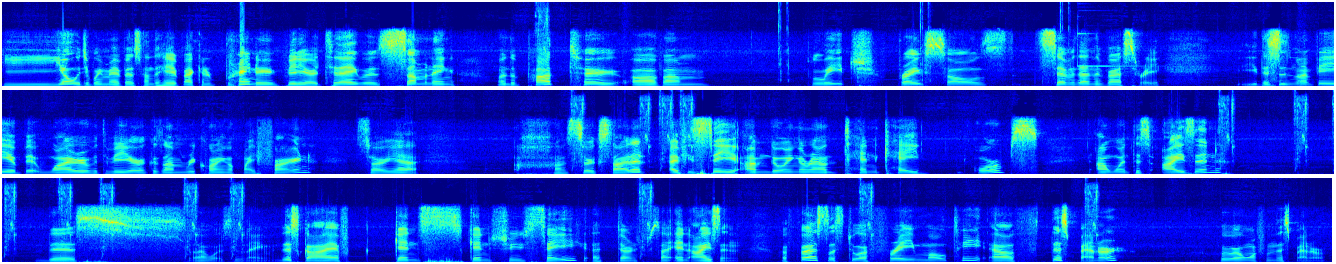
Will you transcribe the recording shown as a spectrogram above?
Yo, it's your boy Hunter here, back in a brand new video. Today we're summoning on the part 2 of um, Bleach Brave Souls 7th anniversary. This is might be a bit wider with the video because I'm recording off my phone. So yeah, I'm so excited. If you see, I'm doing around 10k orbs. I want this Aizen, this, uh, what's his name? This guy, Gens, Genshusei, know, and Aizen. But first, let's do a free multi of this banner. Who do I want from this banner?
